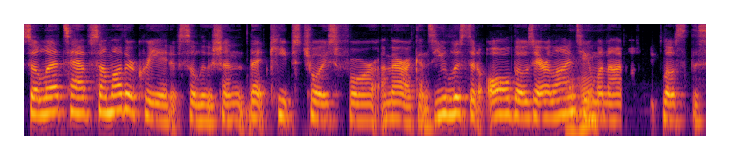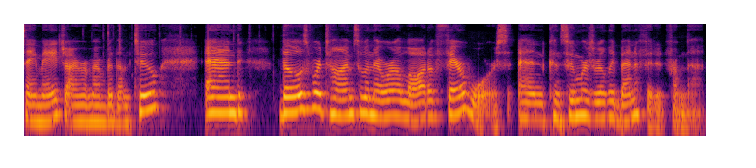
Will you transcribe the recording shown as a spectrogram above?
So let's have some other creative solution that keeps choice for Americans. You listed all those airlines. Mm-hmm. You and I must be close to the same age. I remember them too. And those were times when there were a lot of fare wars, and consumers really benefited from that.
